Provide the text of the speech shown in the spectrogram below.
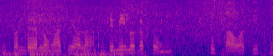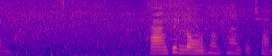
มี คนเดินลงมาเที่ยวแล้ว จะมีรถรับส่งทุกเสาร์อาทิตย์ค่ะทางขึ้นลงค่อนข้างจะชัน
